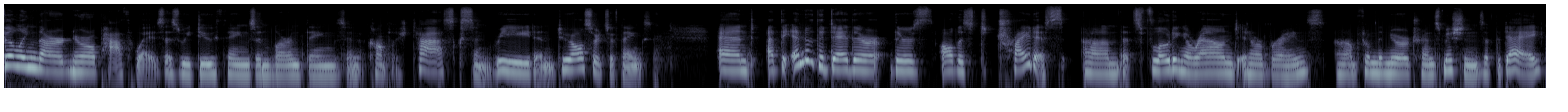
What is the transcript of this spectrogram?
filling our neural pathways as we do things and learn things and accomplish tasks and read and do all sorts of things. And at the end of the day, there there's all this detritus um, that's floating around in our brains um, from the neurotransmissions of the day.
